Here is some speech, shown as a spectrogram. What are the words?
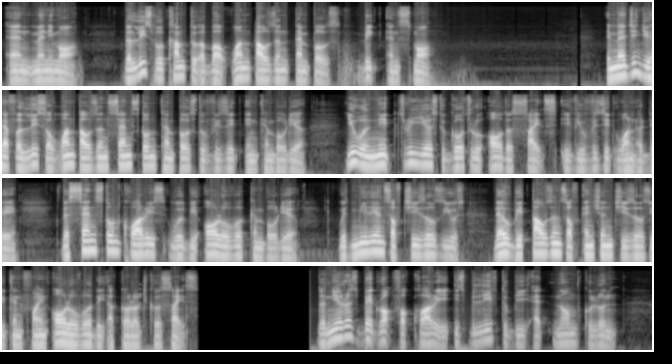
and many more. The list will come to about 1000 temples, big and small. Imagine you have a list of 1000 sandstone temples to visit in Cambodia. You will need 3 years to go through all the sites if you visit one a day. The sandstone quarries will be all over Cambodia. With millions of chisels used, there will be thousands of ancient chisels you can find all over the archaeological sites. The nearest bedrock for quarry is believed to be at Phnom Kulen.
